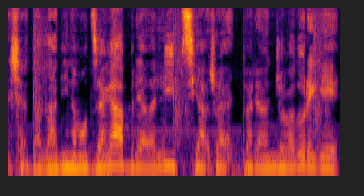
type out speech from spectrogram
cioè dalla Dinamo Zagabria, dall'Ipsia, cioè è un giocatore che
